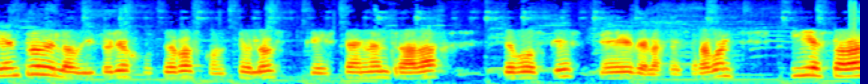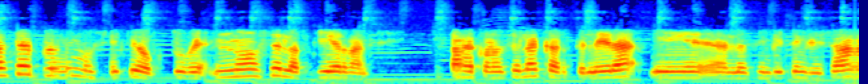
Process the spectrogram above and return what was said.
dentro del auditorio José Vasconcelos, que está en la entrada de Bosques eh, de la FES Aragón. Y esto va a ser el próximo 7 de octubre, no se la pierdan. Para conocer la cartelera, y eh, los invito a ingresar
